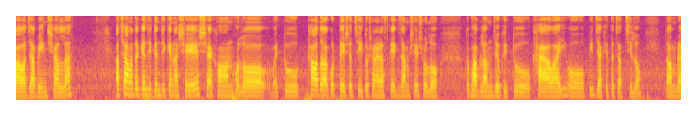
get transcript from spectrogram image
পাওয়া যাবে ইনশাল্লাহ আচ্ছা আমাদের গেঞ্জি টেঞ্জি কেনা শেষ, এখন হলো একটু খাওয়া দাওয়া করতে এসেছি, তোষানের আজকে এক্সাম শেষ হলো, তো ভাবলাম যে ওকে একটু খাওয়াই, ও পিৎজা খেতে চাচ্ছিল। তো আমরা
